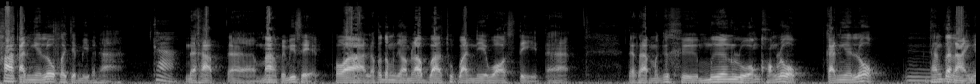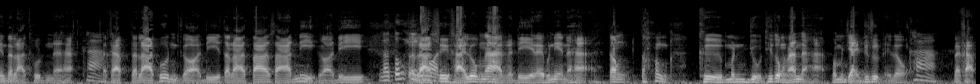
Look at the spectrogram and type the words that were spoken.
ภาคการเงินโลกก็จะมีปัญหาค่ะนะครับเอ่อมากเป็นพิเศษ เพราะว่าเราก็ต้องยอมรับว่าทุกวันนี้ Wall Street นะฮะนะครับมันก็คือเมืองหลวงของระบบการเงินโลก ทั้งตลาดเงินตลาดทุนนะฮะค่ะนะครับตลาดหุ้นก็ดีตลาดตราสารหนี้ก็ดีเราต้องอิตงลาดหมดซื้อขายล่วงหน้าก็ดีอะไรพวกเนี้ยนะฮะต้องต้องคือมันอยู่ที่ตรงนั้นนะฮะเพราะมันใหญ่ที่สุดในโลกค่ะนะครับ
